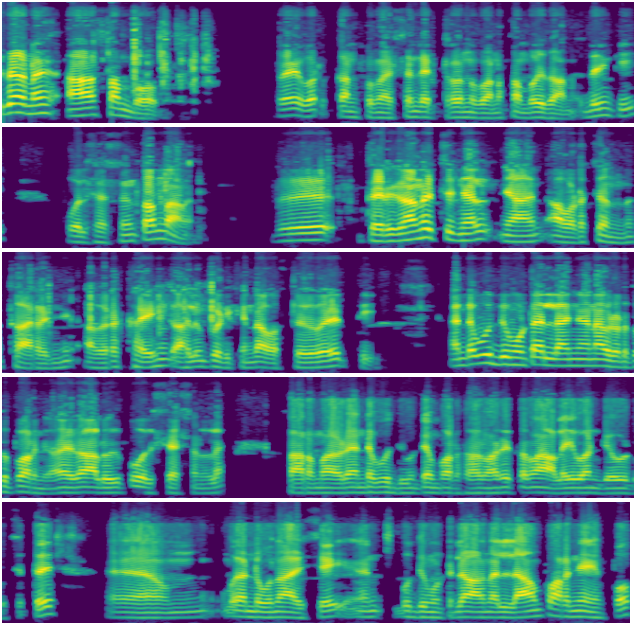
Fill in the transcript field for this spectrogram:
ഇതാണ് ആ സംഭവം. ഡ്രൈവർ കൺഫർമേഷൻ ലെറ്റർ എന്ന് പറഞ്ഞ സംഭവം ഇതാണ്. ഇതെനിക്ക് പോലീസ് സ്റ്റേഷനിൽ തന്നാണ്. ഇത് തരിക എന്ന് വെച്ച് കഴിഞ്ഞാൽ ഞാൻ അവിടെ ചെന്ന് കരഞ്ഞ് അവരെ കൈയും കാലും പിടിക്കേണ്ട അവസ്ഥ വരെ എത്തി. എന്റെ ബുദ്ധിമുട്ടെല്ലാം ഞാൻ അവരുടെ അടുത്ത് പറഞ്ഞു. അതായത് ആളൂർ പോലീസ് സ്റ്റേഷനിലെ സാറന്മാരോട് എന്റെ ബുദ്ധിമുട്ട് ഞാൻ പറഞ്ഞു. സാറന്മാർ ഇത്ര നാളെ വണ്ടി ഓടിച്ചിട്ട് രണ്ടു ആഴ്ച ഞാൻ ബുദ്ധിമുട്ടിലാണെന്നെല്ലാം പറഞ്ഞു കഴിഞ്ഞപ്പോൾ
